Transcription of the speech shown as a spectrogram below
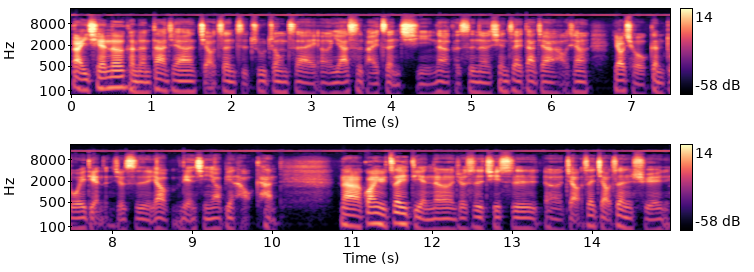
那以前呢，可能大家矫正只注重在呃牙齿排整齐，那可是呢，现在大家好像要求更多一点的，就是要脸型要变好看。那关于这一点呢，就是其实呃矫在矫正学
